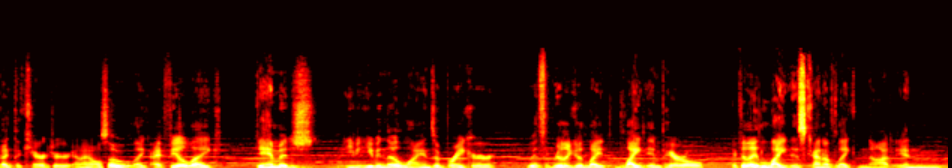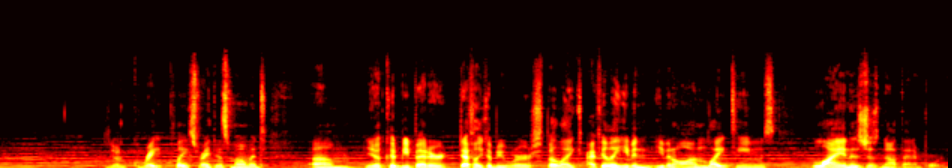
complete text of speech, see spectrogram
like the character, and I also like I feel like damage even though Lion's a breaker with really good light light imperil, I feel like light is kind of like not in a great place right this moment. Um, you know, could be better, definitely could be worse, but like I feel like even even on light teams, Lion is just not that important.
